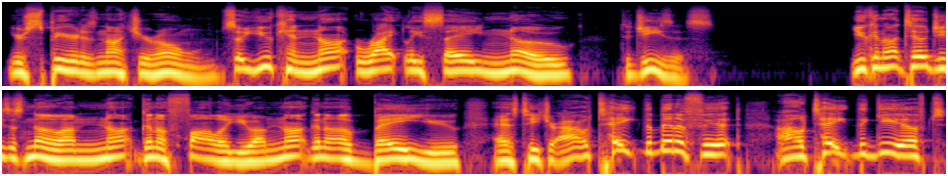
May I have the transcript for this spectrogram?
your spirit is not your own. So you cannot rightly say no to Jesus. You cannot tell Jesus, No, I'm not going to follow you. I'm not going to obey you as teacher. I'll take the benefit, I'll take the gift.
